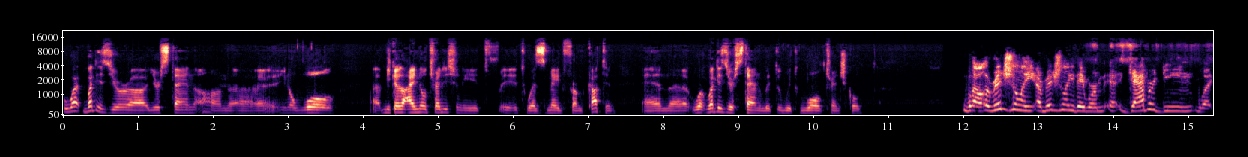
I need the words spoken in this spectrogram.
what what is your uh, your stand on uh, you know wool? Uh, because I know traditionally it it was made from cotton. And uh, what what is your stand with with wool trench coat? Well, originally, originally they were gabardine. What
